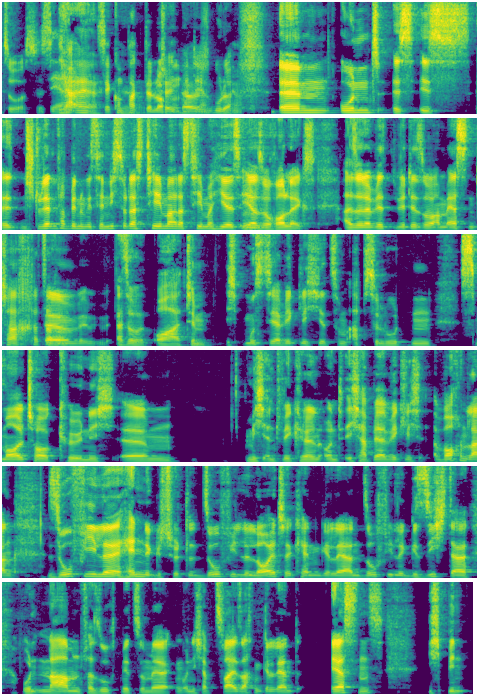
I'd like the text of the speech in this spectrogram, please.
So, sehr, ja, sehr kompakte Locken. Ja, ist guter. Ähm, und es ist, äh, Studentenverbindung ist ja nicht so das Thema. Das Thema hier ist eher mhm. so Rolex. Also da wird, wird dir so am ersten Tag, äh, also, oh, Tim, ich musste ja wirklich hier zum absoluten Smalltalk-König ähm, mich entwickeln. Und ich habe ja wirklich wochenlang so viele Hände geschüttelt, so viele Leute kennengelernt, so viele Gesichter und Namen versucht mir zu merken. Und ich habe zwei Sachen gelernt. Erstens, ich bin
